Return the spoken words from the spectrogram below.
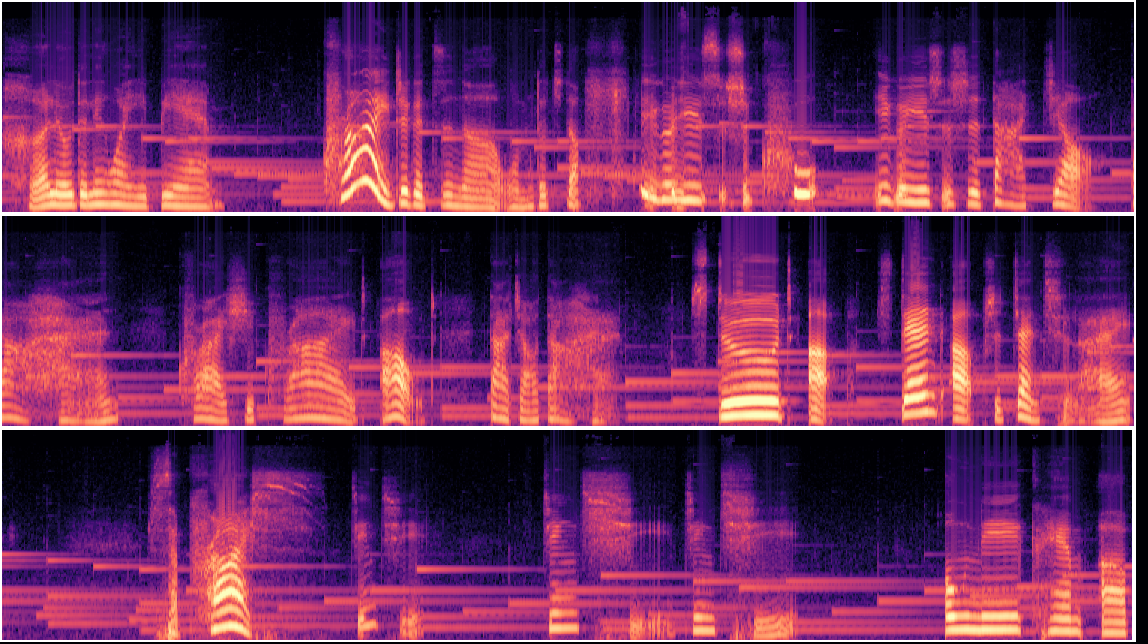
河流的另外一边。Cry 这个字呢，我们都知道，一个意思是哭，一个意思是大叫、大喊。cry, she cried out，大叫大喊。Stood up, stand up 是站起来。Surprise，惊奇，惊奇，惊奇。Only came up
